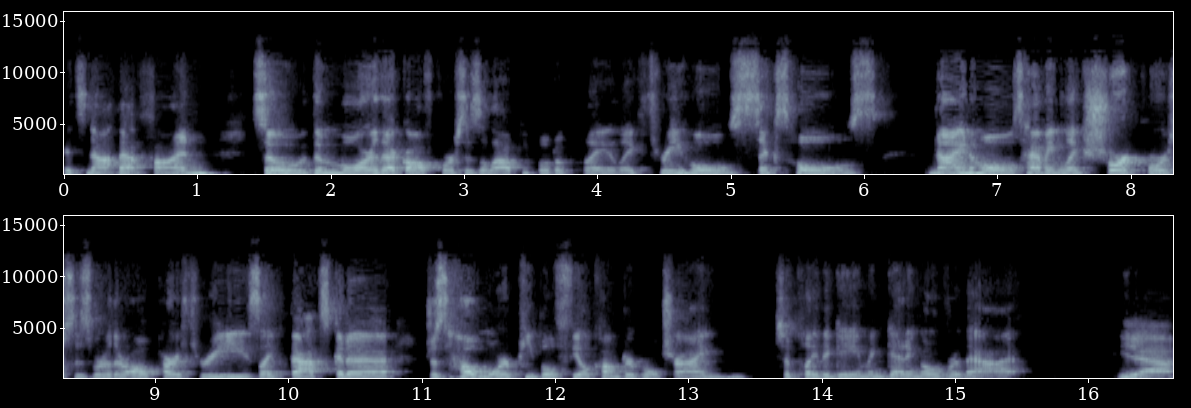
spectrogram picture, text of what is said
it's not that fun. So the more that golf courses allow people to play like 3 holes, 6 holes, 9 holes, having like short courses where they're all par 3s, like that's to just help more people feel comfortable trying to play the game and getting over that. Yeah.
